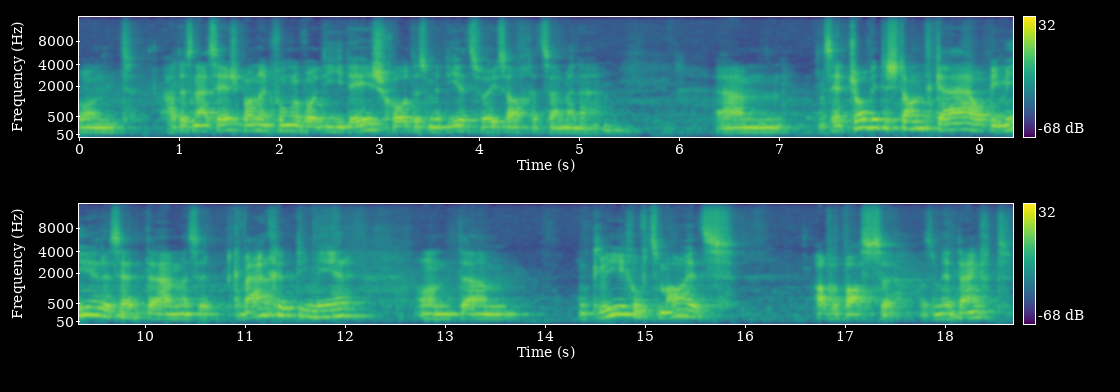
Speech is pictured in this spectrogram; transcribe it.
Und habe es sehr spannend gefunden, wo die Idee kam, dass wir diese zwei Sachen zusammennehmen. Ähm, es hat schon Widerstand gegeben, auch bei mir. Es hat, ähm, es hat gewerkt in mir. Und, ähm, und gleich auf das Mal hat es passen. Also man denkt,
